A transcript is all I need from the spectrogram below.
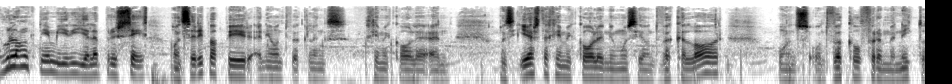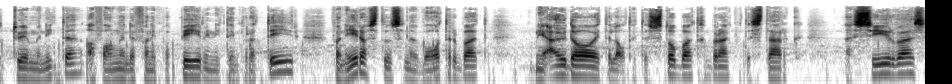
Hoe lank neem hierdie hele proses? Ons sit die papier in die ontwikkelingschemikale in. Ons eerste chemikale noem ons die ontwikkelaar. Ons ontwikkel vir 'n minuut tot 2 minute afhangende van die papier en die temperatuur. Van hier af stoot ons in 'n waterbad. In die ou dae het hulle altyd 'n stopbad gebruik wat 'n sterk suur was.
